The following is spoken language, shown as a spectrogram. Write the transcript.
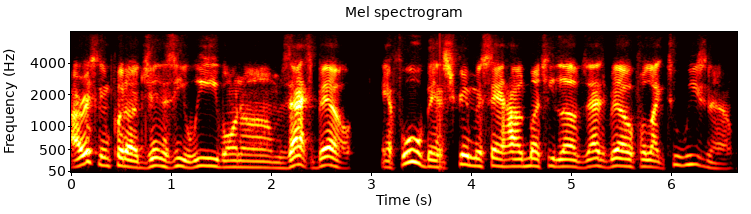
I recently put a Gen Z weeb on um Zatch Bell. And fool been screaming saying how much he loves Zatch Bell for like two weeks now.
